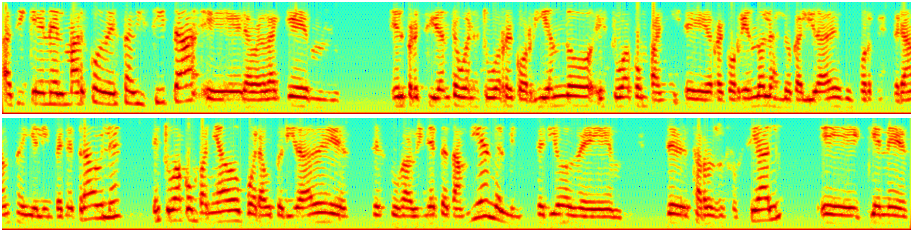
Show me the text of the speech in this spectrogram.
Así que en el marco de esa visita, eh, la verdad que mm, el presidente, bueno, estuvo recorriendo, estuvo eh, recorriendo las localidades de Fuerte Esperanza y el Impenetrable, estuvo acompañado por autoridades de su gabinete también, del Ministerio de, de Desarrollo Social, eh, quienes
